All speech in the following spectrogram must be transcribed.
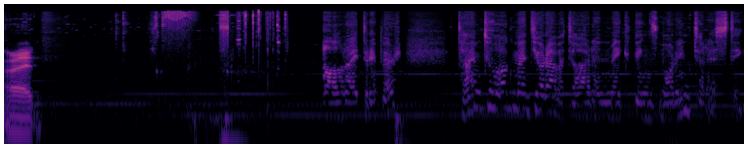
All right. All right, Ripper. Time to augment your avatar and make things more interesting.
